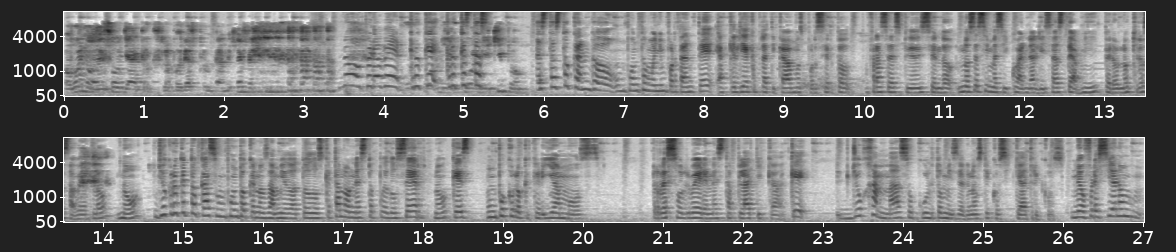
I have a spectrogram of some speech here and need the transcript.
O bueno, eso ya creo que se lo podrías preguntar a mi jefe. no, pero a ver, creo que, creo que estás, estás tocando un punto muy importante. Aquel día que platicábamos, por cierto, frase despidió diciendo, no sé si me psicoanalizaste a mí, pero no quiero saberlo, ¿no? Yo creo que tocas un punto que nos da miedo a todos. ¿Qué tan honesto puedo ser, no? Que es un poco lo que queríamos resolver en esta plática, que yo jamás oculto mis diagnósticos psiquiátricos. Me ofrecieron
